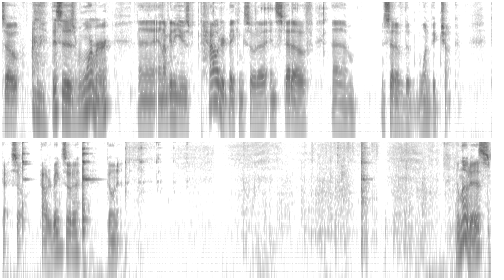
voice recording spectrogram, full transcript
So this is warmer, uh, and I'm going to use powdered baking soda instead of um, instead of the one big chunk. Okay, so powdered baking soda going in. You'll notice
